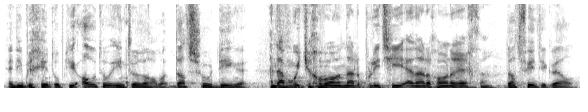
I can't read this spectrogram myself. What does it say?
En die begint op die auto in te rammen. Dat soort dingen. En dan moet je gewoon naar de politie en naar de gewone rechter. Dat vind ik wel.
